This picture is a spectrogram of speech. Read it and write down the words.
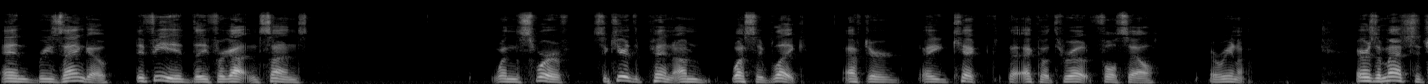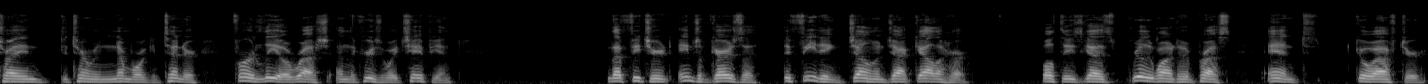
and Breezango defeated the Forgotten Sons when the Swerve secured the pin on Wesley Blake after a kick that echoed throughout Full Sail Arena. There was a match to try and determine the number one contender for Lio Rush and the Cruiserweight Champion. That featured Angel Garza defeating Gentleman Jack Gallagher. Both these guys really wanted to impress and go after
